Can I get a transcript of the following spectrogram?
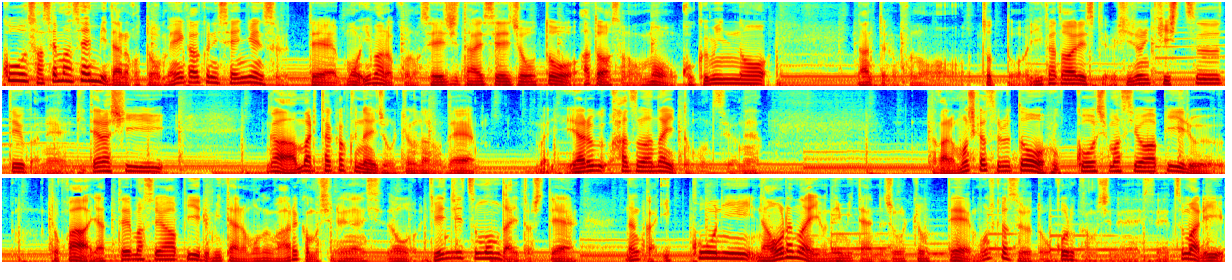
向させませんみたいなことを明確に宣言するってもう今のこの政治体制上とあとはそのもう国民のなんていうのこのちょっと言い方悪いですけど非常に気質っていうかねリテラシーがあまり高くない状況なので、まあ、やるはずはないと思うんですよね。だからもしかすると復興しますよアピールとかやってますよアピールみたいなものがあるかもしれないですけど現実問題としてなんか一向に治らないよねみたいな状況ってもしかすると起こるかもしれないですね。つまり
